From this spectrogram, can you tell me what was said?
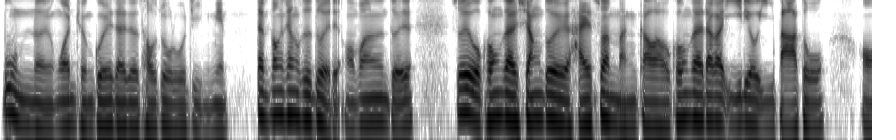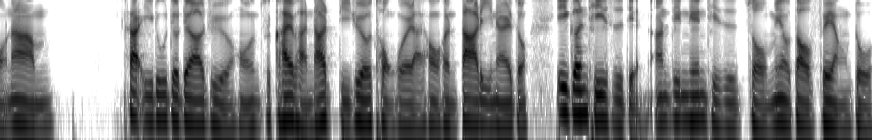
不能完全归类在这个操作逻辑里面，但方向是对的哦，方向是对的。所以我空在相对还算蛮高啊，我空在大概一六一八多哦。那它一路就掉下去了，吼，这开盘它的确有捅回来，吼，很大力那一种，一根七十点，啊，今天其实走没有到非常多，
